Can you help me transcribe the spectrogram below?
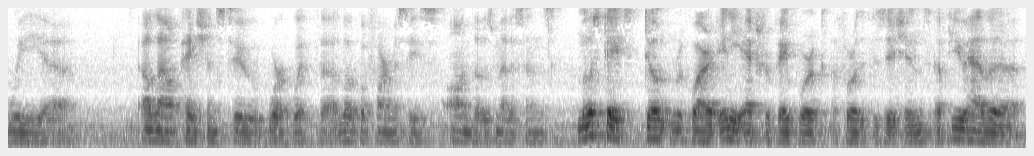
we uh, allow patients to work with uh, local pharmacies on those medicines. Most states don't require any extra paperwork for the physicians. A few have a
